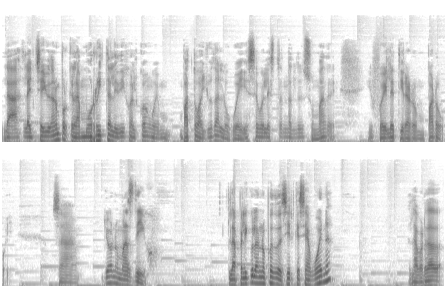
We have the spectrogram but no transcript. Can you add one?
La, se ayudaron porque la morrita le dijo al con, güey, vato, ayúdalo, güey, ese güey le están dando en su madre. Y fue y le tiraron paro, güey. O sea, yo nomás digo. La película no puedo decir que sea buena. La verdad,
